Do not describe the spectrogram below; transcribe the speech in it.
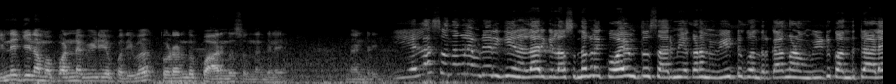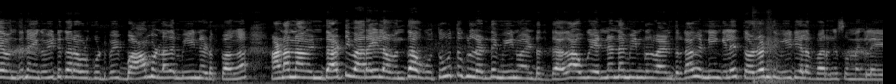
இன்னைக்கு நம்ம பண்ண வீடியோ பதிவை தொடர்ந்து பாருங்க சொந்தங்களே. நன்றி. எல்லா சொந்தங்களும் எப்படி இருக்கீங்க? நல்லா இருக்கீங்களா? சொந்தங்களே கோயம்புத்தூர் சர்மி அக்கா நம்ம வீட்டுக்கு வந்திருக்காங்க. நம்ம வீட்டுக்கு வந்துட்டாலே வந்து நான் எங்கள் வீட்டுக்காரவங்களை கூட்டு போய் பாம்பு இல்லாத மீன் எடுப்பாங்க. ஆனால் நான் இந்த தாட்டி வரையில வந்து அவங்க தூத்துக்குள்ள இருந்து மீன் வாங்கிட்டு வந்துட்டாங்க அவங்க என்னென்ன மீன்கள் வாங்கிட்டு இருக்காங்க நீங்களே தொடர்ந்து வீடியோவில் பாருங்க சொந்தங்களே.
